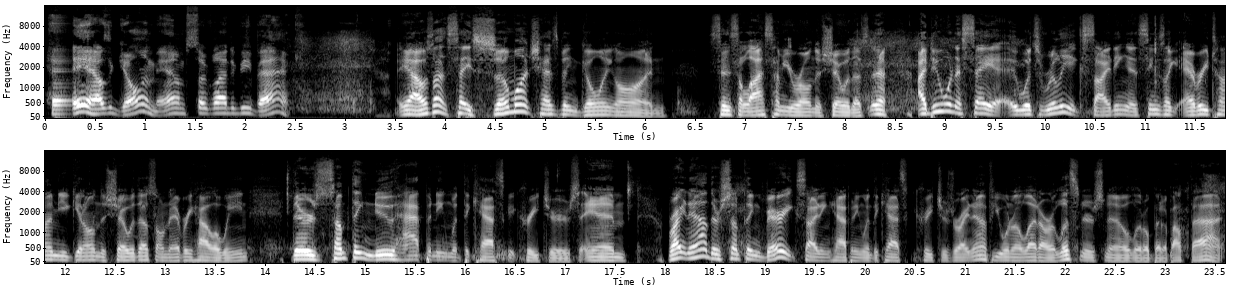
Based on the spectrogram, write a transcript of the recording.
Hey, how's it going, man? I'm so glad to be back. Yeah, I was about to say, so much has been going on since the last time you were on the show with us. Now, I do want to say, uh, what's really exciting, it seems like every time you get on the show with us on every Halloween, there's something new happening with the Casket Creatures. And right now, there's something very exciting happening with the Casket Creatures right now, if you want to let our listeners know a little bit about that.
